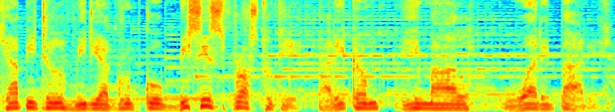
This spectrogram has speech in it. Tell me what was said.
क्यापिटल मिडिया ग्रुपको विशेष प्रस्तुति कार्यक्रम हिमाल वारिपारी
